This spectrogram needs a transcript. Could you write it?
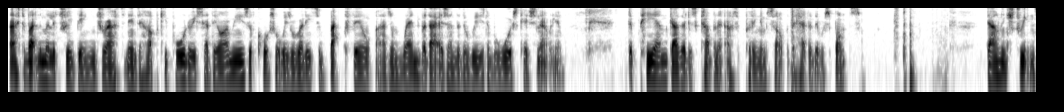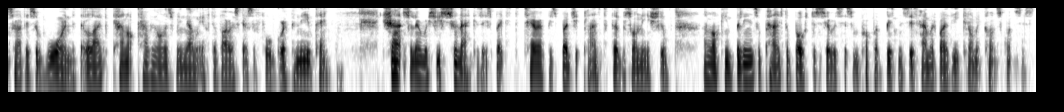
Asked about the military being drafted in to help keep order, he said the army is, of course, always ready to backfill as and when, but that is under the reasonable worst case scenario. The PM gathered his cabinet after putting himself at the head of the response. Downing Street insiders have warned that life cannot carry on as we know it if the virus gets a full grip in the UK. Chancellor Rishi Sunak is expected to tear up his budget plans to focus on the issue, unlocking billions of pounds to bolster services and proper businesses hammered by the economic consequences.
